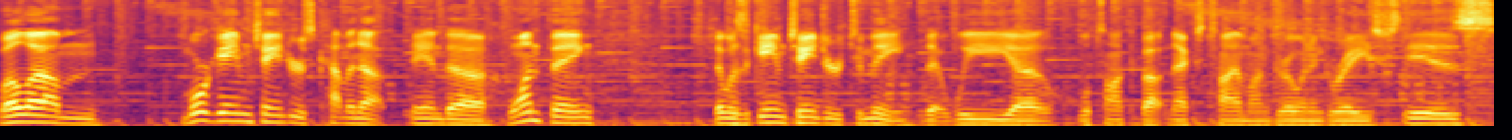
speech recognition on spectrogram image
Well, um, more game changers coming up, and uh, one thing that was a game changer to me that we uh, will talk about next time on Growing in Grace is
